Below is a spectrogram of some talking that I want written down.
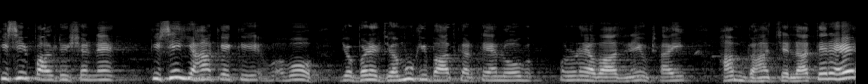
किसी पॉलिटिशियन ने, किसी यहाँ के कि, वो जो बड़े जम्मू की बात करते हैं लोग, उन्होंने आवाज़ नहीं उठाई। हम वहाँ चिल्लाते रहे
